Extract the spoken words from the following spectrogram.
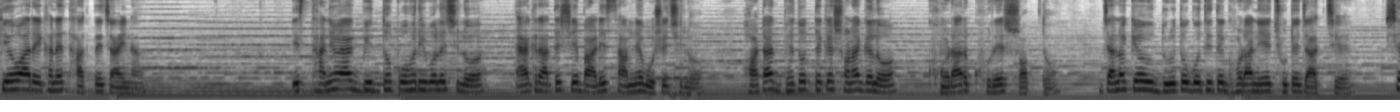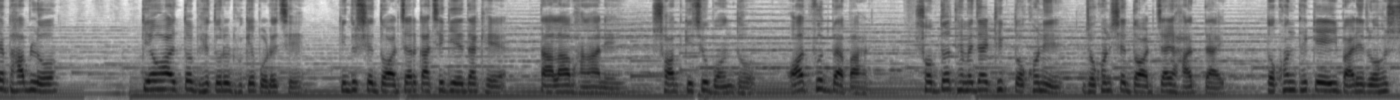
কেউ আর এখানে থাকতে চায় না। স্থানীয় এক বৃদ্ধ প্রহরী বলেছিল, এক রাতে সে বাড়ির সামনে বসেছিল। হঠাৎ ভেতর থেকে শোনা গেল ঘোড়ার খুরের শব্দ। যেন কেউ দ্রুত গতিতে ঘোড়া নিয়ে ছুটে যাচ্ছে। সে ভাবল, কেউ হয়তো ভেতরে ঢুকে পড়েছে। কিন্তু সে দরজার কাছে গিয়ে দেখে তালা ভাঙা নেই। সব কিছু বন্ধ। অদ্ভুত ব্যাপার। শব্দ থেমে যায় ঠিক তখনই যখন সে দরজায় হাত দেয়। তখন থেকে এই বাড়ির রহস্য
